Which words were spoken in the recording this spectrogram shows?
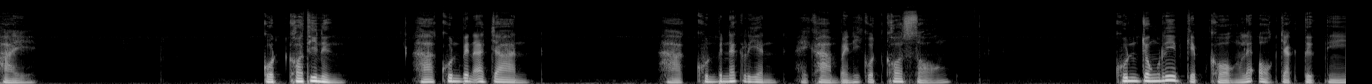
ภัย กฎข้อที่หนึ่งหากคุณเป็นอาจารย์ หากคุณเป็นนักเรียนให้ข้ามไปที่กฎข้อ2คุณจงรีบเก็บของและออกจากตึกนี้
